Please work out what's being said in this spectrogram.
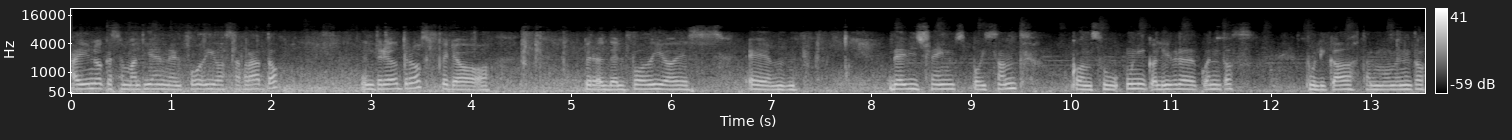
hay uno que se mantiene en el podio hace rato, entre otros, pero, pero el del podio es em, David James Poisant con su único libro de cuentos publicado hasta el momento,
